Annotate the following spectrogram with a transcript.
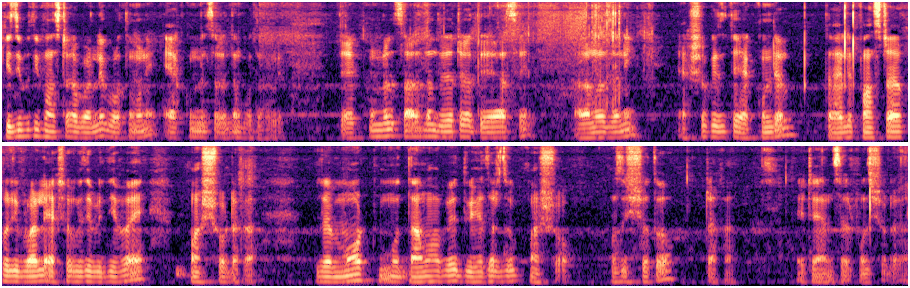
কেজি প্রতি পাঁচ টাকা বাড়লে বর্তমানে এক কুইন্টাল চালের দাম কত হবে? তো এক কুইন্টাল চালের দাম দুই হাজার টাকা দেওয়া আছে। আর আমরা জানি একশো কেজিতে এক কুইন্টাল তাহলে পাঁচ টাকা করে বাড়লে একশো কুড়িতে বৃদ্ধি পায় পাঁচশো টাকা। মোট দাম হবে দুই হাজার যোগ পাঁচশো, পঁচিশশত টাকা। এটা অ্যান্সার পঁচিশশো টাকা।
